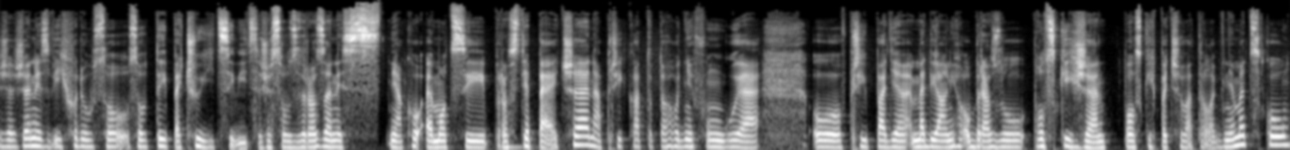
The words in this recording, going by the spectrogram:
že ženy z východu jsou, jsou ty pečující víc, že jsou zrozeny s nějakou emocí prostě péče, například toto hodně funguje v případě mediálního obrazu polských žen, polských pečovatelek v Německu.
